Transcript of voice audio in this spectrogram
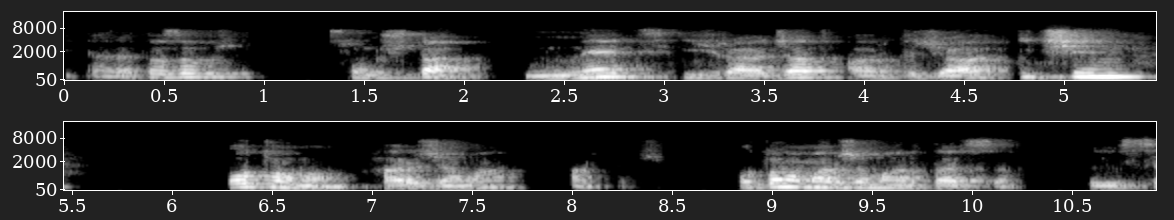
ithalat azalır. Sonuçta net ihracat artacağı için otonom harcama artar. Otonom harcama artarsa IS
